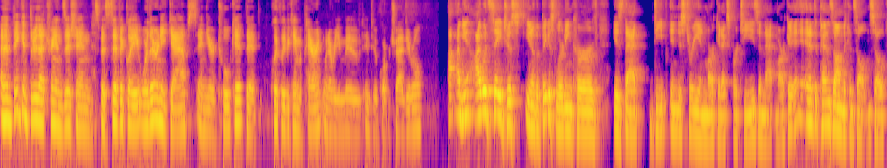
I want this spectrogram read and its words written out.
And then thinking through that transition specifically, were there any gaps in your toolkit that quickly became apparent whenever you moved into a corporate strategy role? I mean, I would say just, you know, the biggest learning curve is that deep industry and market expertise in that market. And it depends on the consultant. So,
